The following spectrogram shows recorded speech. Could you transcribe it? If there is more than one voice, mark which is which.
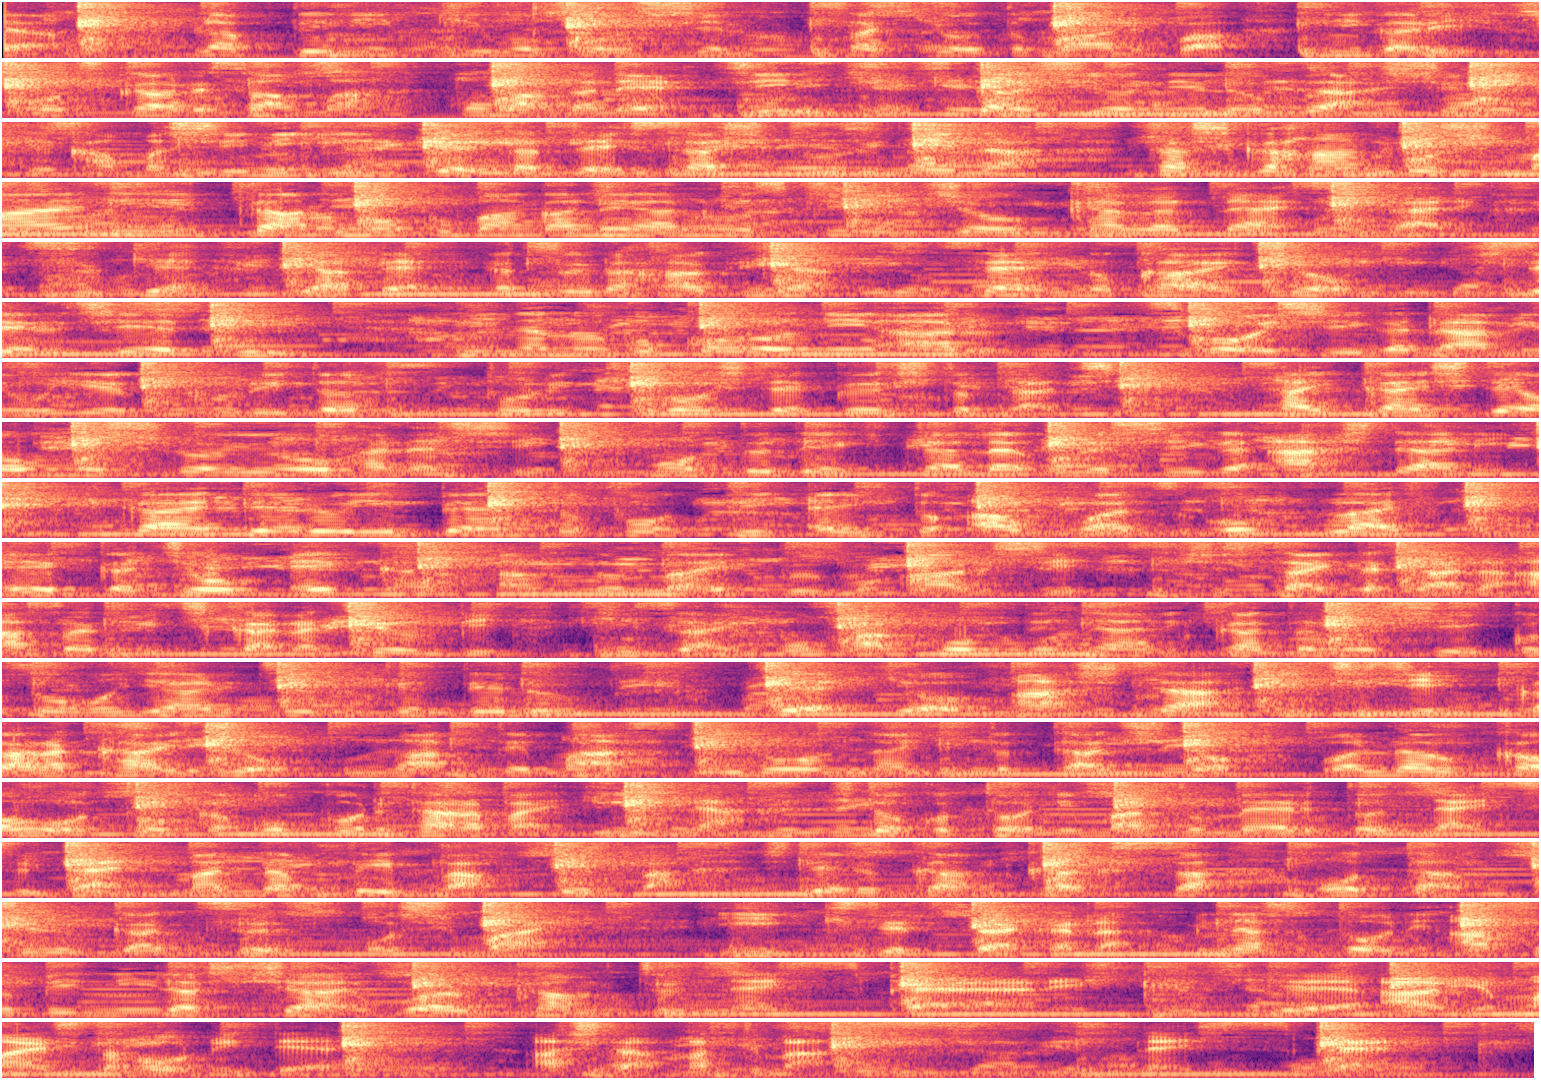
Speaker 1: Yeah. ラップ日記を更新先ほどまではにがりお疲れ様。おまんがね。じスタジオにいる場所にてかましに行ってたぜ。久しぶりにな。確か半年前に行ったのもこまんがねあのスキー場からナイスパニックすげえやべえやつら発見。線の会場してる JP みんなの心にある。すごいしがらみをゆっくりと取り過ごしていく人たち。再会して面白いお話。もっとできたら嬉しいが明日下に控えてるイベント48 Hours of Life 映画上映会ライブもあるし主催だから朝一から準備機材を運んで何か楽しいことをやり続けてる。でよ明日1時から会場待ってます。いろんな人たちの笑う顔とか怒るたらばいいな。一言にまとめるとナイスライン。またピッパピッパしてる感覚さおたん10月おしまい。いい季節だから皆外に遊びにいらっしゃい。Welcome to Nice Panic. Yeah アリアマイスターホールにて。明日待ってます。Nice Panic.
